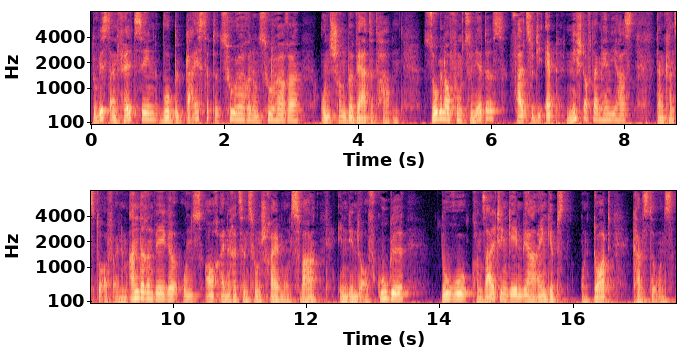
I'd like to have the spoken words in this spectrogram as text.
Du wirst ein Feld sehen, wo begeisterte Zuhörerinnen und Zuhörer uns schon bewertet haben. So genau funktioniert es. Falls du die App nicht auf deinem Handy hast, dann kannst du auf einem anderen Wege uns auch eine Rezension schreiben und zwar, indem du auf Google Duru Consulting GmbH eingibst und dort kannst du uns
